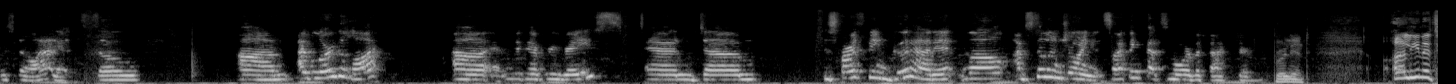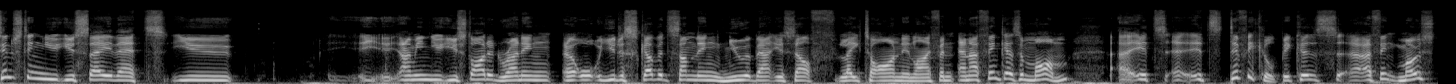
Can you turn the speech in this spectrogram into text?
I'm still at it. So um, I've learned a lot uh, with every race. And um, as far as being good at it, well, I'm still enjoying it. So I think that's more of a factor. Brilliant. Arlene, it's interesting you, you say that you I mean, you, you started running, uh, or you discovered something new about yourself later on in life, and, and I think as a mom, uh, it's uh, it's difficult because uh, I think most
